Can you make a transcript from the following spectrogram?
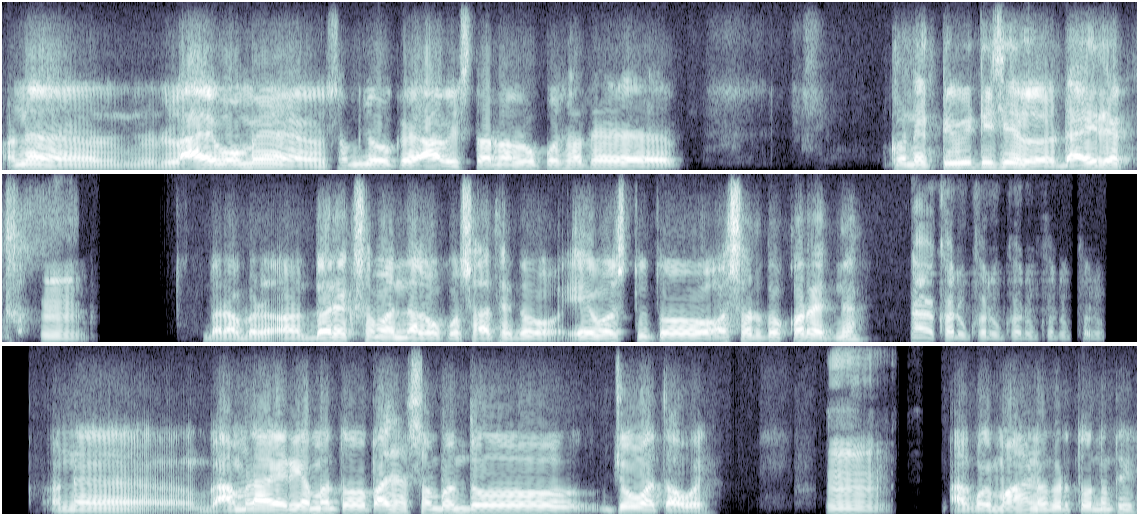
અને લાઈવ અમે સમજો કે આ વિસ્તારના લોકો સાથે કનેક્ટિવિટી છે ડાયરેક્ટ બરાબર. દરેક સમાજના લોકો સાથે તો એ વસ્તુ તો અસર તો કરે જ ને. હા ખરું ખરું ખરું ખરું ખરું. અને ગામડા એરિયામાં તો પાછા સંબંધો જોવાતા હોય. હમ. આ કોઈ મહાનગર તો નથી.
